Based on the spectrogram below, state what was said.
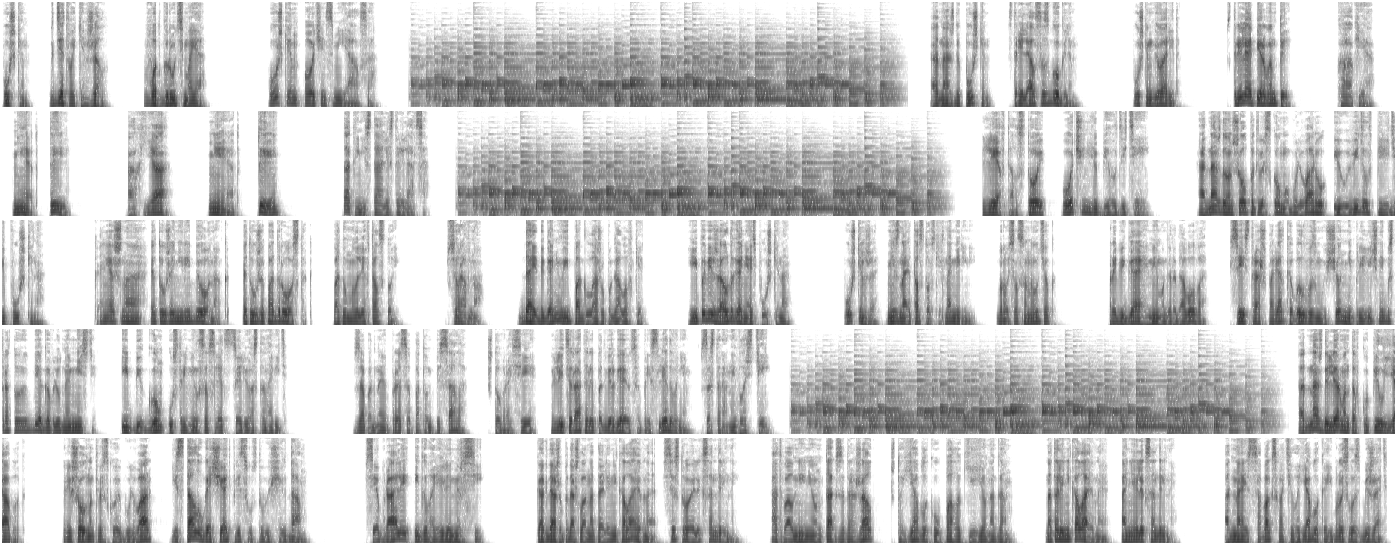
«Пушкин, где твой кинжал? Вот грудь моя». Пушкин очень смеялся. Однажды Пушкин стрелялся с Гоголем. Пушкин говорит, «Стреляй первым ты». «Как я?» «Нет, ты». «Ах, я?» «Нет, ты». Так и не стали стреляться. Лев Толстой очень любил детей. Однажды он шел по Тверскому бульвару и увидел впереди Пушкина. «Конечно, это уже не ребенок, это уже подросток», — подумал Лев Толстой. «Все равно. Дай догоню и поглажу по головке». И побежал догонять Пушкина. Пушкин же, не зная толстовских намерений, бросился на утек. Пробегая мимо городового, сей страж порядка был возмущен неприличной быстротою бега в людном месте и бегом устремился вслед с целью остановить. Западная пресса потом писала, что в России литераторы подвергаются преследованиям со стороны властей. Однажды Лермонтов купил яблок, пришел на Тверской бульвар и стал угощать присутствующих дам. Все брали и говорили «мерси». Когда же подошла Наталья Николаевна с сестрой Александриной? От волнения он так задрожал, что яблоко упало к ее ногам. Наталья Николаевна, а не Александрины. Одна из собак схватила яблоко и бросилась бежать.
